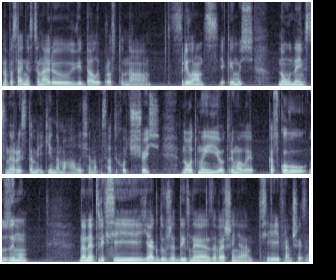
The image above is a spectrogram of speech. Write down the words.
написання сценарію віддали просто на фріланс якимось ноунейм сценаристам, які намагалися написати хоч щось. Ну от ми її отримали казкову зиму. На Нетфліксі як дуже дивне завершення всієї франшизи.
